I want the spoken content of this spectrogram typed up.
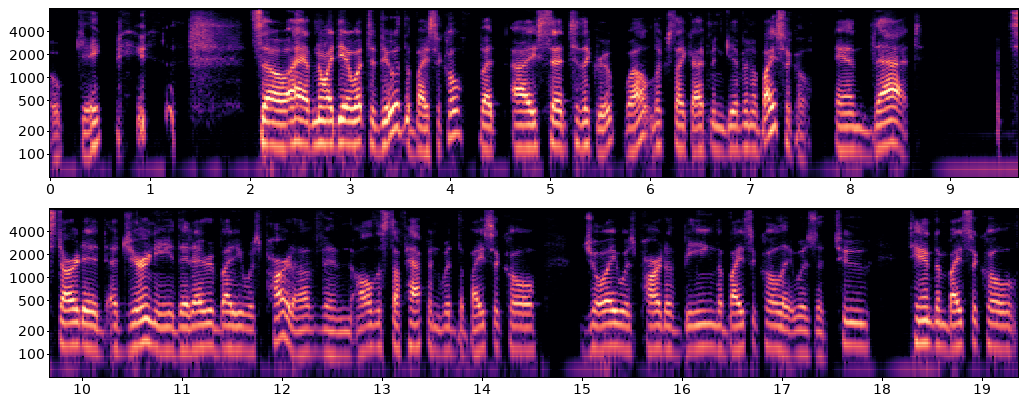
okay so i have no idea what to do with the bicycle but i said to the group well it looks like i've been given a bicycle and that started a journey that everybody was part of and all the stuff happened with the bicycle. Joy was part of being the bicycle. It was a two tandem bicycle.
